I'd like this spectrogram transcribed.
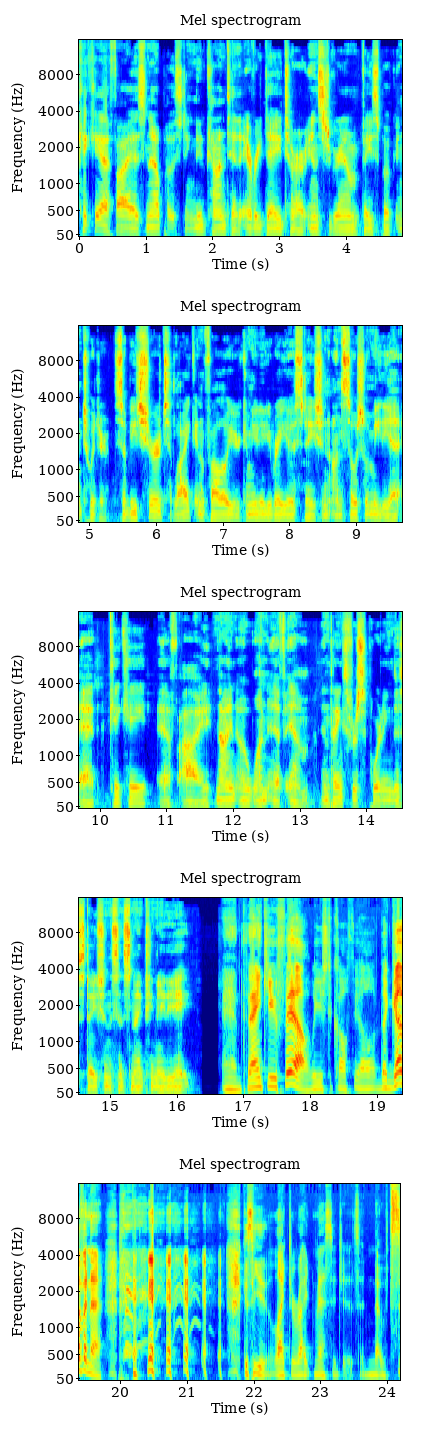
KKFI is now posting new content every day to our Instagram, Facebook, and Twitter. So be sure to like and follow your community radio station on social media at KKFI 901FM. And thanks for supporting this station since 1988. And thank you, Phil. We used to call Phil the governor because he liked to write messages and notes,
